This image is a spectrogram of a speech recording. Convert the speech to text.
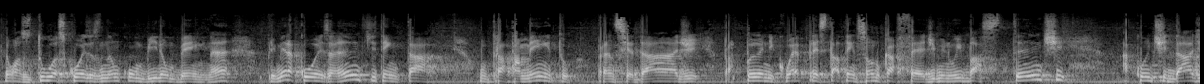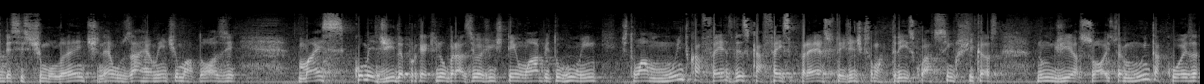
Então as duas coisas não combinam bem, né? A primeira coisa, antes de tentar um tratamento para ansiedade, para pânico, é prestar atenção no café, diminuir bastante a quantidade desse estimulante, né? usar realmente uma dose mais comedida, porque aqui no Brasil a gente tem um hábito ruim de tomar muito café, às vezes café expresso, tem gente que toma 3, 4, 5 xícaras num dia só, isso é muita coisa,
